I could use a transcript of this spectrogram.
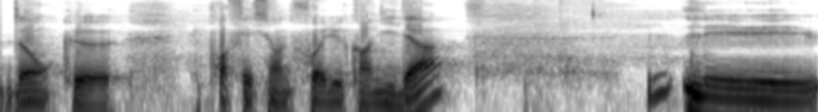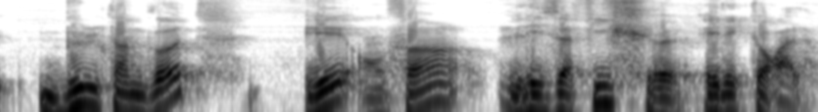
donc euh, les professions de foi du candidat, les bulletins de vote et enfin les affiches électorales.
